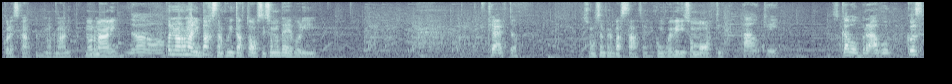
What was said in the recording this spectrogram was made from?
Con le scarpe, normali. Normali. No, Quelli normali bastano, quelli tattosi, sono deboli. certo. Sono sempre bastate. Comunque vedi, sono morti. Ah, ok. Scavo bravo. Cosa?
